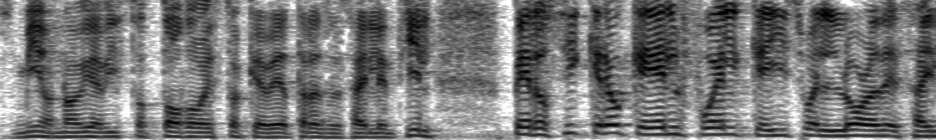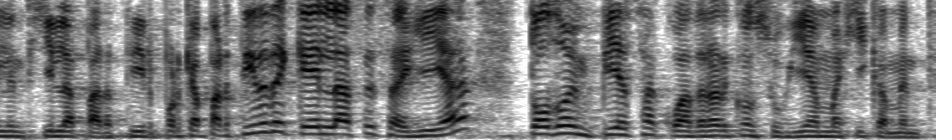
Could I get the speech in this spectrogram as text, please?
Dios mío, no había visto todo esto que ve atrás de Silent Hill. Pero sí creo que él fue el que hizo el lore de Silent Hill a partir, porque a partir de que él hace esa guía, todo empieza a cuadrar con su guía mágicamente.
